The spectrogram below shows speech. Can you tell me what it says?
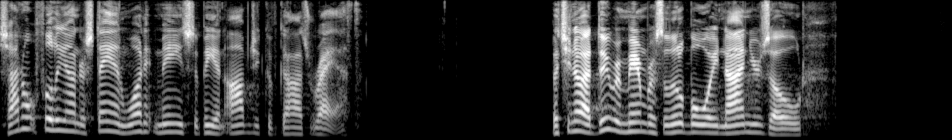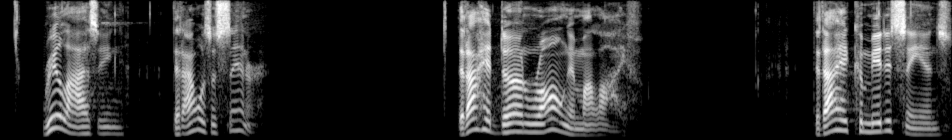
So I don't fully understand what it means to be an object of God's wrath. But you know, I do remember as a little boy, nine years old, realizing that I was a sinner, that I had done wrong in my life, that I had committed sins,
